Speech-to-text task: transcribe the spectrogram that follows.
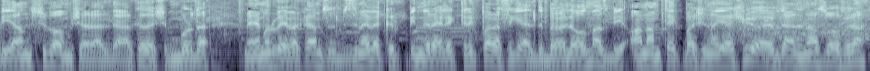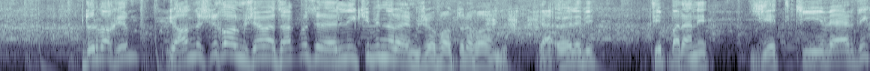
bir yanlışlık olmuş herhalde arkadaşım. Burada memur bey bakar mısınız? Bizim eve 40 bin lira elektrik parası geldi. Böyle olmaz. Bir anam tek başına yaşıyor evde hani nasıl o filan. Dur bakayım. Yanlışlık olmuş evet haklısın 52 bin liraymış o fatura falan. diyor. Ya öyle bir tip var hani yetkiyi verdik.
